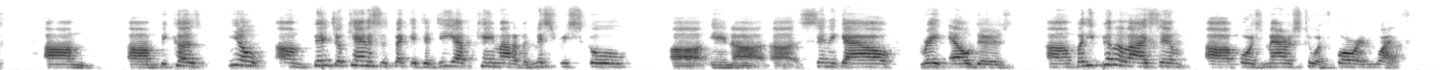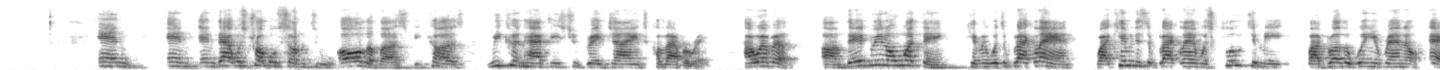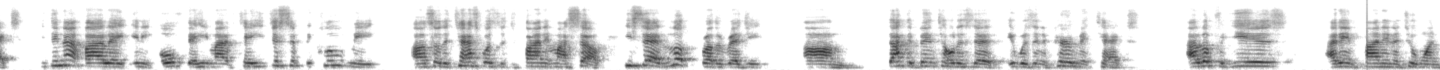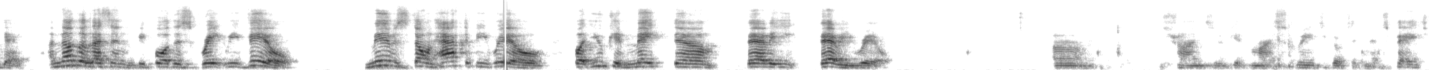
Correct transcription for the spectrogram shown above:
um, um, because you know um, Canis suspected that Diop came out of a mystery school uh, in uh, Senegal, great elders, um, but he penalized him for his marriage to a foreign wife. And, and, and that was troublesome to all of us because we couldn't have these two great giants collaborate. However, um, they agreed on one thing Kemet was a black land. Why Kemet is a black land was clued to me by brother William Randall X. He did not violate any oath that he might have taken. He just simply clued me. Uh, so the task was to define it myself. He said, Look, brother Reggie, um, Dr. Ben told us that it was in the pyramid text I looked for years. I didn't find it until one day. Another lesson before this great reveal myths don't have to be real, but you can make them very, very real. Um, trying to get my screen to go to the next page.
